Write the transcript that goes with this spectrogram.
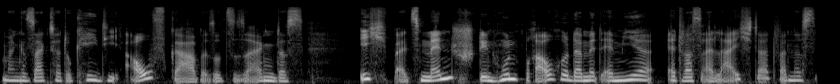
man gesagt hat, okay, die Aufgabe sozusagen, dass ich als Mensch den Hund brauche, damit er mir etwas erleichtert, wann das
